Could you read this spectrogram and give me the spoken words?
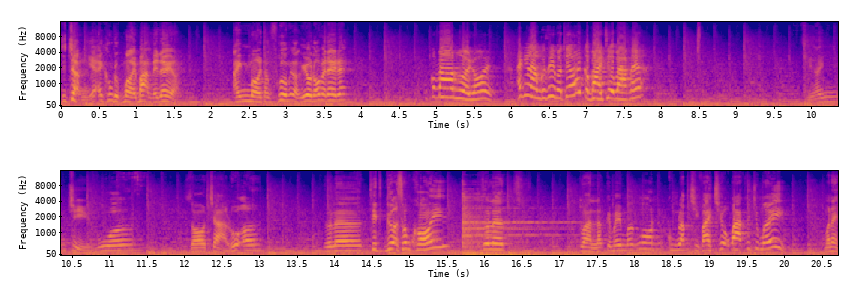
Chứ chẳng nhẽ anh không được mời bạn về đây à? Anh mời thằng Phương với thằng yêu nó về đây đấy. Có ba người thôi Anh làm cái gì mà tiêu hết cả vài triệu bạc đấy Thì anh chỉ mua giò chả lụa Rồi là thịt ngựa sông khói. Rồi là toàn là cái mấy món ngon Cùng lắm chỉ vài triệu bạc thôi chứ mấy. Mà này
